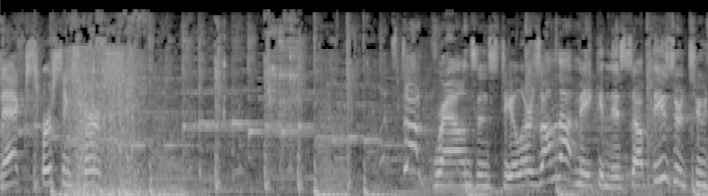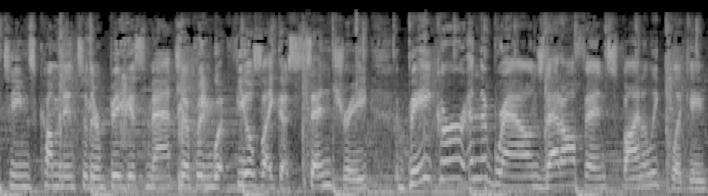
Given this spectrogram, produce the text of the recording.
next. First things first. Browns and Steelers. I'm not making this up. These are two teams coming into their biggest matchup in what feels like a century. Baker and the Browns, that offense finally clicking,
